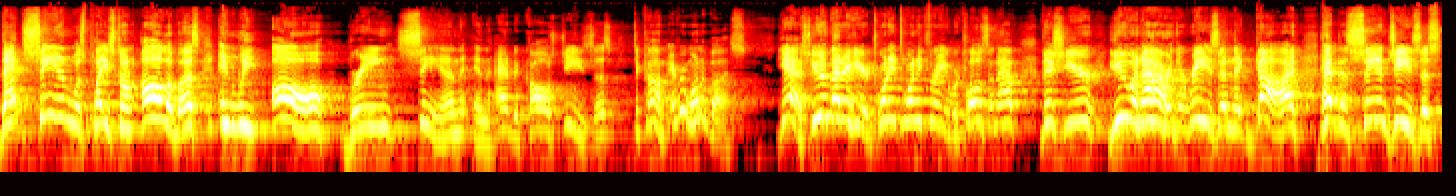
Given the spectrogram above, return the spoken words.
that sin was placed on all of us, and we all bring sin and had to cause Jesus to come. Every one of us. Yes, you that are here, 2023, we're closing out this year. You and I are the reason that God had to send Jesus.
